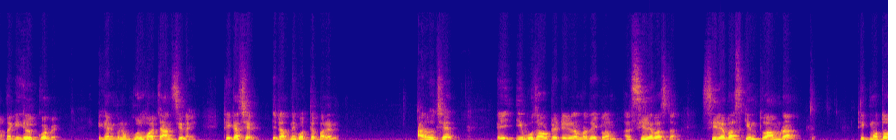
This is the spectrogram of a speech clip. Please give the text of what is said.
আপনাকে হেল্প করবে। এখানে কোনো ভুল হওয়ার চান্সই নাই। ঠিক আছে? এটা আপনি করতে পারেন। আর হচ্ছে এই ইবুথ আউটলেট এটা আমরা দেখলাম। আর সিলেবাসটা সিলেবাস কিন্তু আমরা ঠিকমতো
